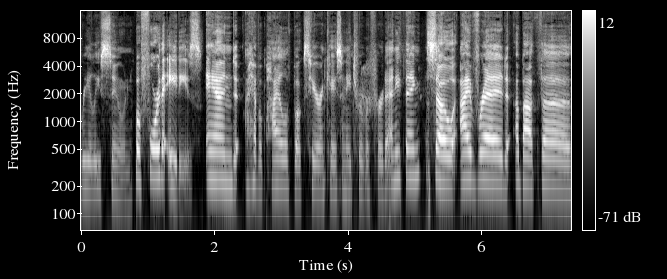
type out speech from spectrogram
really soon, before the 80s. And I have a pile of books here in case I need to refer to anything. So, I've read about the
